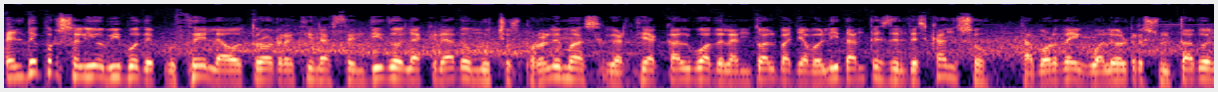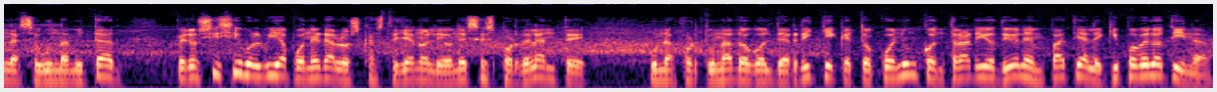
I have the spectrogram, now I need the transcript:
El Depor salió vivo de Pucela, otro recién ascendido le ha creado muchos problemas. García Calvo adelantó al Valladolid antes del descanso. Taborda igualó el resultado en la segunda mitad, pero sí sí volvía a poner a los castellanos leoneses por delante. Un afortunado gol de Ricky que tocó en un contrario dio el empate al equipo velotina.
